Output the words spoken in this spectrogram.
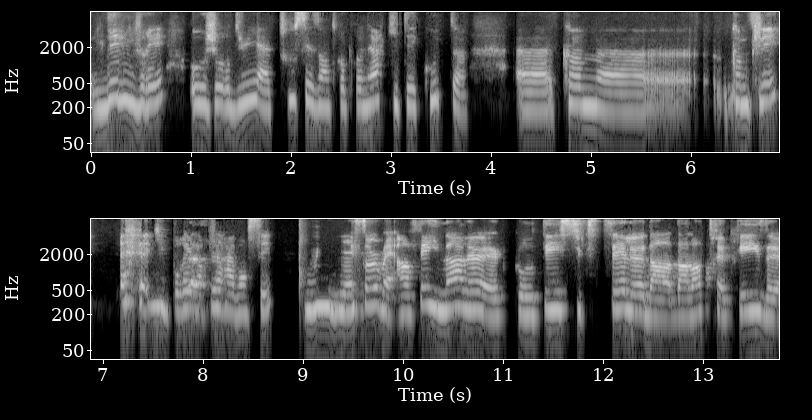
délivrer aujourd'hui à tous ces entrepreneurs qui t'écoutent comme, comme clé qui pourrait leur faire avancer? Oui, bien sûr. Mais en fait, Ina, là, côté succès là, dans, dans l'entreprise, euh,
